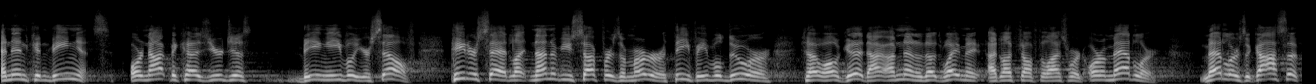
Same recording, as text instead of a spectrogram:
an inconvenience or not because you're just being evil yourself. Peter said, Let none of you suffer as a murderer, a thief, evildoer. So, well, good. I, am none of those. Wait a minute. I left off the last word. Or a meddler. Meddler's a gossip.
